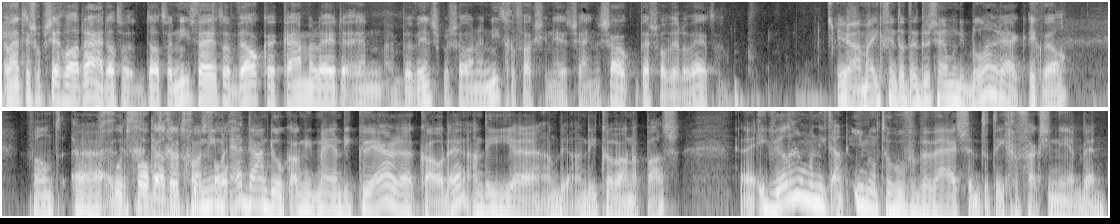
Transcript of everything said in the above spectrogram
maar het is op zich wel raar dat we, dat we niet weten welke Kamerleden en bewindspersonen niet gevaccineerd zijn. Dat zou ik best wel willen weten. Ja, maar ik vind dat dus helemaal niet belangrijk. Ik wel. Want eh, Goed het, voorbeeld het gaat gewoon niet meer. daarom doe ik ook niet mee aan die QR-code, aan die, eh, aan die, aan die coronapas. Ik wil helemaal niet aan iemand te hoeven bewijzen dat ik gevaccineerd ben.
